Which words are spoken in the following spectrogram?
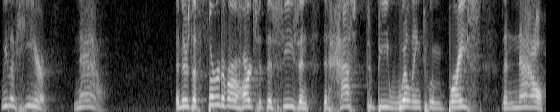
We live here, now. And there's a third of our hearts at this season that has to be willing to embrace the now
